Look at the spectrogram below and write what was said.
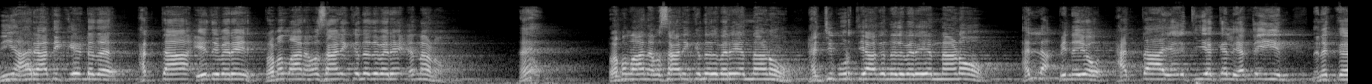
നീ ആരാധിക്കേണ്ടത് ഏതുവരെ റമദാൻ അവസാനിക്കുന്നത് വരെ എന്നാണോ? റമദാൻ അവസാനിക്കുന്നത് വരെ എന്നാണോ? ഹജ്ജ് പൂർത്തിയാകുന്നത് വരെ എന്നാണോ? അല്ല പിന്നെയോ. നിനക്ക്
